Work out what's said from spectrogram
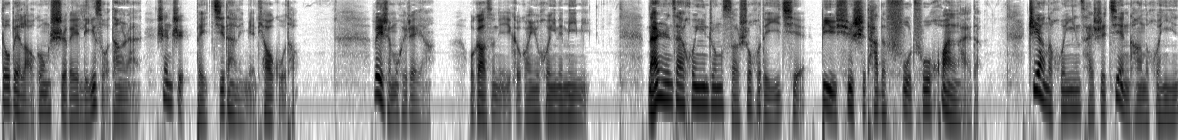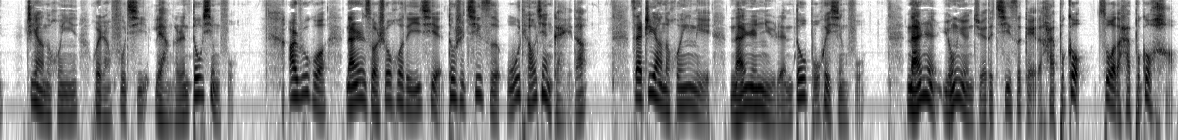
都被老公视为理所当然，甚至被鸡蛋里面挑骨头。为什么会这样？我告诉你一个关于婚姻的秘密：男人在婚姻中所收获的一切，必须是他的付出换来的，这样的婚姻才是健康的婚姻。这样的婚姻会让夫妻两个人都幸福。而如果男人所收获的一切都是妻子无条件给的，在这样的婚姻里，男人女人都不会幸福。男人永远觉得妻子给的还不够，做的还不够好；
